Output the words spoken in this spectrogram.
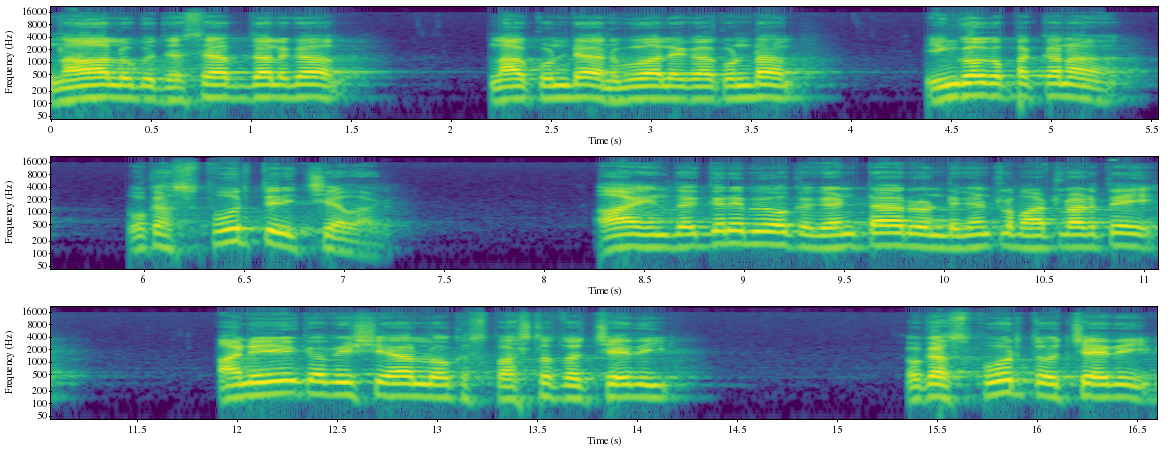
నాలుగు దశాబ్దాలుగా నాకుండే అనుభవాలే కాకుండా ఇంకొక పక్కన ఒక స్ఫూర్తినిచ్చేవాడు. ఆయన దగ్గర ఒక గంట రెండు గంటలు మాట్లాడితే అనేక విషయాల్లో ఒక స్పష్టత వచ్చేది ఒక స్ఫూర్తి వచ్చేది.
